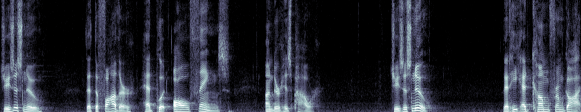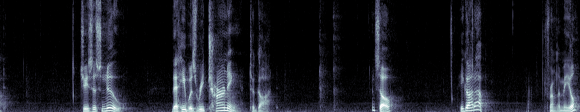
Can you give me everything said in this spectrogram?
Jesus knew that the Father had put all things under his power. Jesus knew that he had come from God. Jesus knew that he was returning to God. And so, he got up from the meal.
